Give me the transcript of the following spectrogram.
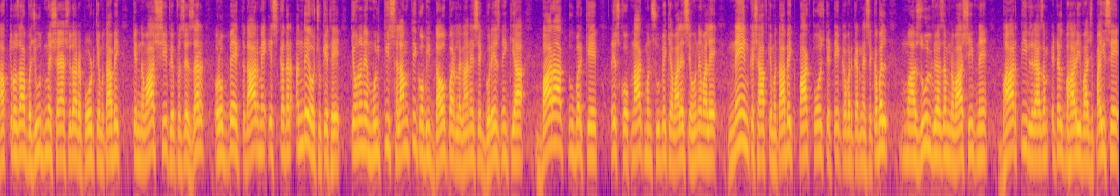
हफ्त रोज़ा वजूद में शयाशुदा रिपोर्ट के मुताबिक कि नवाज़ शरीफ हिफ्स ज़र और उब इकतदार में इस कदर अंधे हो चुके थे कि उन्होंने मुल्की सलामती को भी दाव पर लगाने से गुरेज नहीं किया। बारह अक्टूबर के इस खौफनाक मनसूबे के हवाले से होने वाले नए इंकशाफ के मुताबिक पाक फ़ौज के टेक कवर करने से कबल माजूल वज़म नवाज़ शरीफ ने भारतीय वज़ी अजम अटल बहारी वाजपेयी से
